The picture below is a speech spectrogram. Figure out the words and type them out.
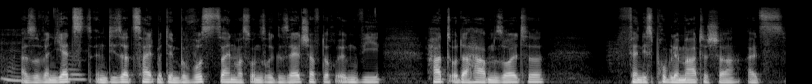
Mhm. Also wenn jetzt in dieser Zeit mit dem Bewusstsein, was unsere Gesellschaft doch irgendwie hat oder haben sollte, fände ich es problematischer, als,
